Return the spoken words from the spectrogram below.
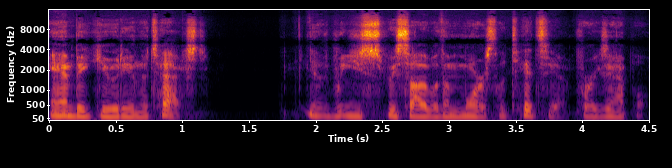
ambiguity in the text. We saw it with Amoris Laetitia, for example.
